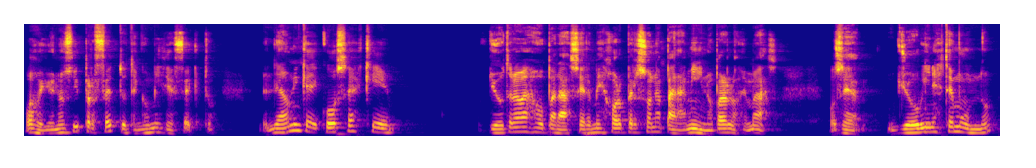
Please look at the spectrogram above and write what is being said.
Ojo, yo no soy perfecto, tengo mis defectos. La única cosa es que yo trabajo para ser mejor persona para mí, no para los demás. O sea, yo vine a este mundo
